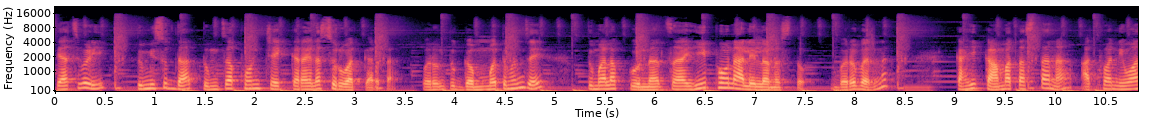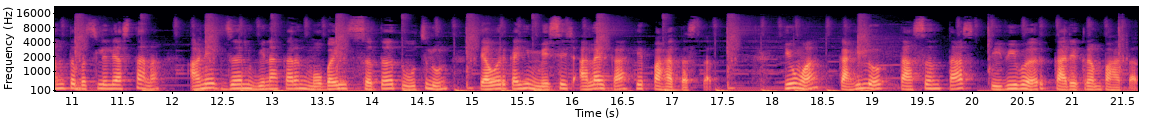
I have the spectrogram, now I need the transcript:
त्याचवेळी तुम्ही सुद्धा तुमचा फोन चेक करायला सुरुवात करता. परंतु गंमत म्हणजे तुम्हाला कोणाचाही फोन आलेला नसतो. बरोबर ना? काही कामात असताना अथवा निवांत बसलेले असताना अनेक जण विनाकारण मोबाईल सतत उचलून त्यावर काही मेसेज आलाय का हे पाहत असतात. किंवा काही लोक तासन तास टी व्हीवर कार्यक्रम पाहतात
